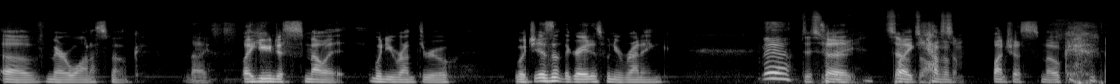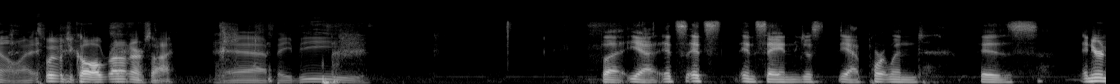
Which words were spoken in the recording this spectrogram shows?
of marijuana smoke nice. like you can just smell it when you run through which isn't the greatest when you're running Yeah. Disagree. Sounds like, have a- awesome. bunch of smoke No, I. That's what you call a runner's high. Yeah, baby. But yeah it's it's insane just yeah portland is and you're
